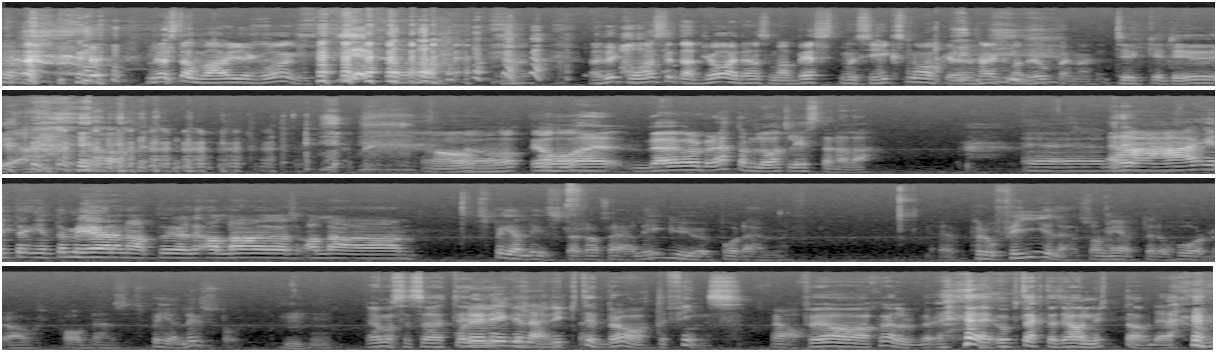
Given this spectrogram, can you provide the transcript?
Nästan varje gång. Ja, det är konstigt att jag är den som har bäst musiksmak i den här kvadrupen. Tycker du ja. Ja. Ja. Ja, Och, eh, behöver du berätta om låtlistan eller? Eh, det- nej, inte, inte mer än att eh, alla, alla spellistor så att säga ligger ju på den eh, profilen som heter då Hårdrockspoddens spellistor. Jag måste säga att det, det är riktigt bra att det finns. Ja. För jag har själv upptäckt att jag har nytta av det.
